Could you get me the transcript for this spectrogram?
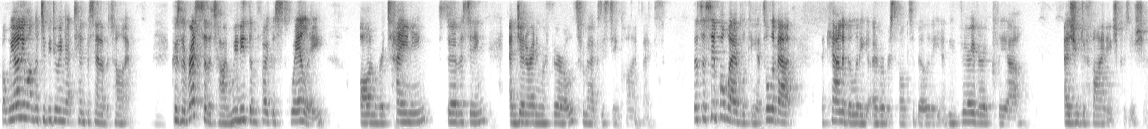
but we only want them to be doing that 10% of the time because the rest of the time we need them focused squarely on retaining, servicing, and generating referrals from our existing client base. That's a simple way of looking at it. It's all about accountability over responsibility and be very, very clear as you define each position.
